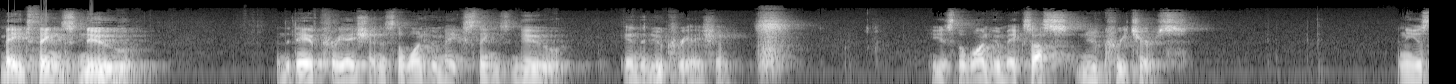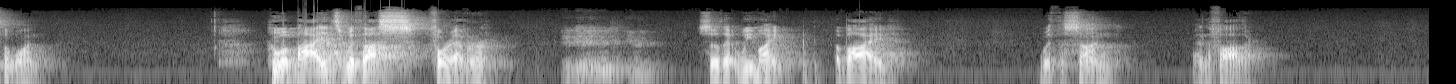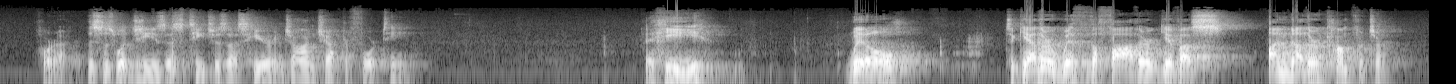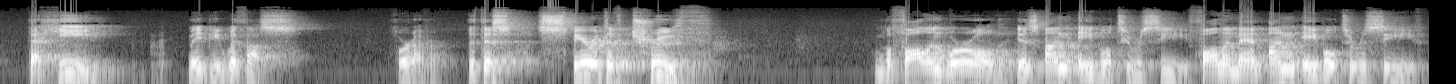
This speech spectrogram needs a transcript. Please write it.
made things new in the day of creation is the one who makes things new in the new creation. He is the one who makes us new creatures. And He is the one who abides with us forever so that we might abide with the Son and the Father forever. This is what Jesus teaches us here in John chapter 14. That he will, together with the Father, give us another comforter, that he may be with us forever. That this Spirit of truth, whom the fallen world is unable to receive, fallen man unable to receive,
